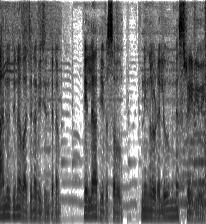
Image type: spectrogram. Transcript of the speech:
അനുദിന വചന വിചിന്തനം എല്ലാ ദിവസവും നിങ്ങളുടെ ലൂമിനസ് റേഡിയോയിൽ.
